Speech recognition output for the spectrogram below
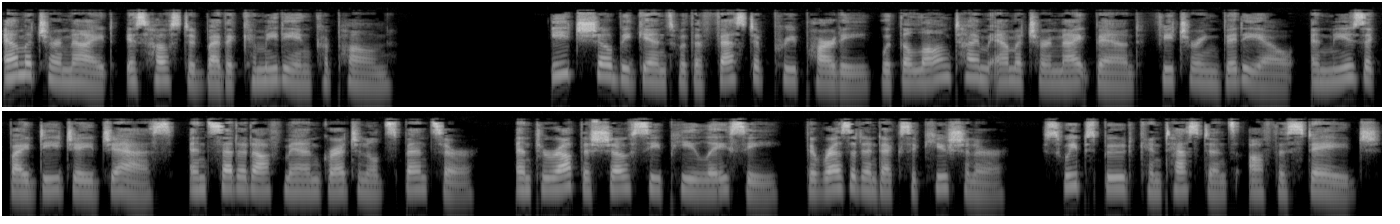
Amateur Night is hosted by the comedian Capone. Each show begins with a festive pre-party with the longtime amateur night band featuring video and music by DJ Jess and Set It Off man Reginald Spencer, and throughout the show CP Lacey, the resident executioner, sweeps booed contestants off the stage.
